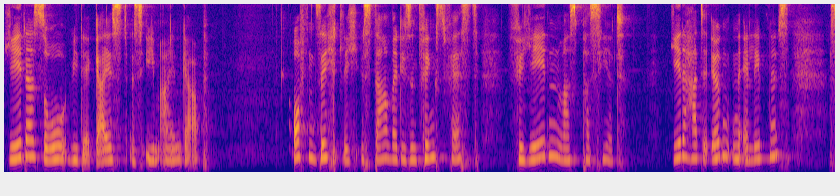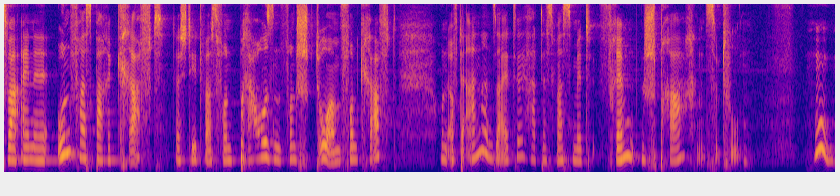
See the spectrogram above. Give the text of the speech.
Jeder so, wie der Geist es ihm eingab. Offensichtlich ist da bei diesem Pfingstfest für jeden was passiert. Jeder hatte irgendein Erlebnis. Es war eine unfassbare Kraft, da steht was von Brausen, von Sturm, von Kraft. Und auf der anderen Seite hat es was mit fremden Sprachen zu tun. Hm.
